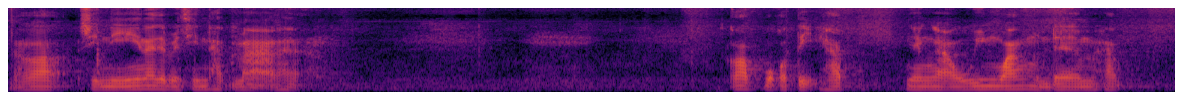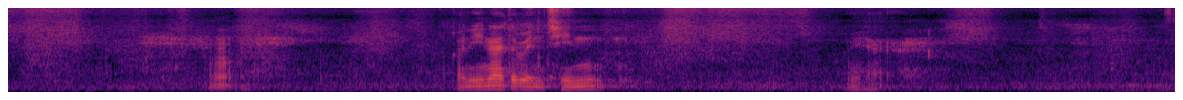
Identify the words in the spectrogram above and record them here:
แล้วก็ชิ้นนี้น่าจะเป็นชิ้นถัดมานะฮะก็ปกติครับยังเงาวิ่งวังเหมือนเดิมครับ อันนี้น่าจะเป็นชิ้นนี่ฮะส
